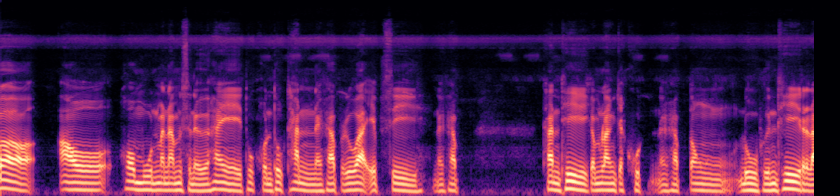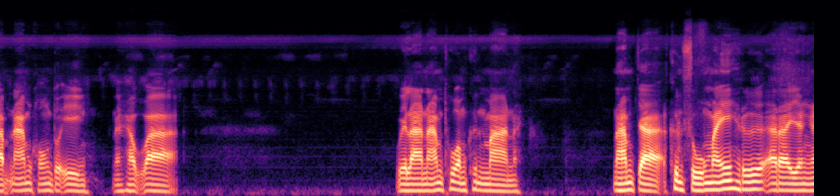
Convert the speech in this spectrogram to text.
ก็เอาข้อมูลมานำเสนอให้ทุกคนทุกท่านนะครับ หรือว่า FC นะครับ ท่านที่กำลังจะขุดนะครับ ต้องดูพื้นที่ระดับน้ำของตัวเองนะครับว่า เวลาน้ำท่วมขึ้นมานะ น้ำจะขึ้นสูงไหมหรืออะไรยังไง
